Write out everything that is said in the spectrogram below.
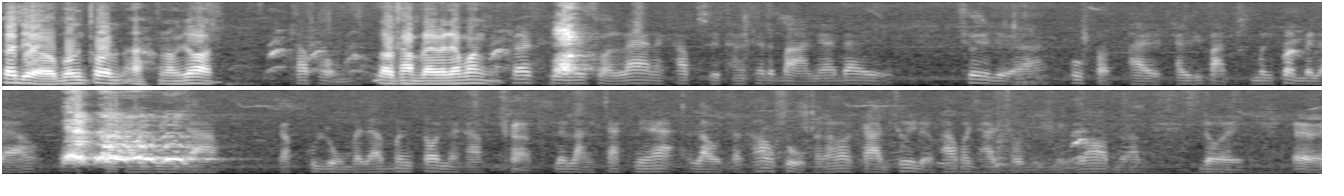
ก็เดี๋ยวเบื้องต้นอะลองยอดครับผมเราทำอะไรไปแล้วบ้างก็คือในส่วนแรกนะครับคือทางเทศบาลเนี่ยได้ช่วยเหลือผู้ประสบภัยภัยพิบัติเบื้องต้นไปแล้วการเยียวยากับคุณลุงไปแล้วเบื้องต้นนะครับครับและหลังจากเนี้ยเราจะเข้าสู่คณะกรรมการช่วยเหลือภาคประชาชนอีกหนึ่งรอบนะครับ โดยเอ่อ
